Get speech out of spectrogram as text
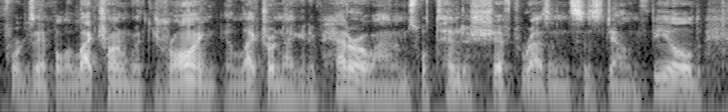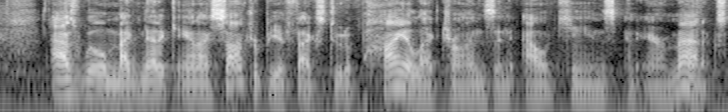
for example, electron withdrawing electronegative heteroatoms will tend to shift resonances downfield, as will magnetic anisotropy effects due to pi electrons in alkenes and aromatics.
